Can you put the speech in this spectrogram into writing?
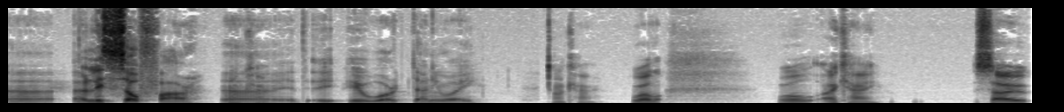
uh, at least so far uh. Okay. it, it it worked anyway Okay. Well, well, okay. So,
